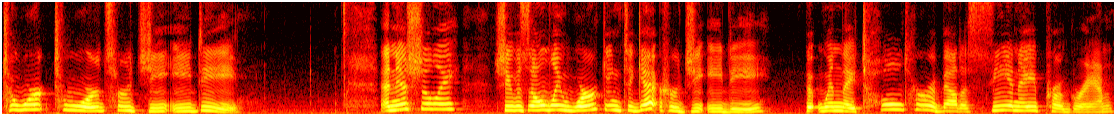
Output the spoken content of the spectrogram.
to work towards her GED. Initially, she was only working to get her GED, but when they told her about a CNA program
